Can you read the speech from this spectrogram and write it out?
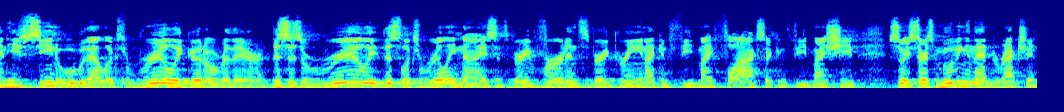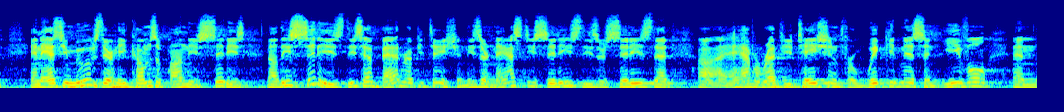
and he's seen, ooh, that looks really good over there. This is a really, this looks really nice. It's very verdant, it's very green. I can feed my flocks, I can feed my sheep. So he starts moving in that direction. And as he moves there, he comes upon these cities. Now, these cities, these have bad reputation. These are nasty cities. These are cities that uh, have a reputation for wickedness and evil. And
